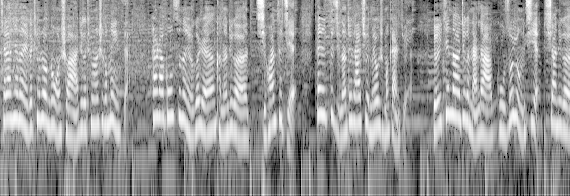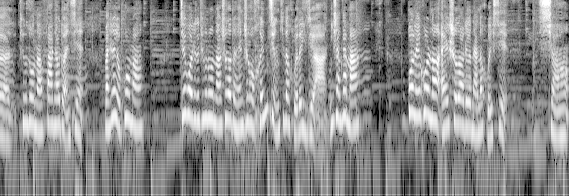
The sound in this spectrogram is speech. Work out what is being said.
前两天呢，有个听众跟我说啊，这个听众是个妹子，他说他公司呢有个人可能这个喜欢自己，但是自己呢对他却没有什么感觉。有一天呢，这个男的啊鼓足勇气向这个听众呢发条短信，晚上有空吗？结果这个听众呢收到短信之后，很警惕的回了一句啊，你想干嘛？过了一会儿呢，哎，收到这个男的回信，想，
